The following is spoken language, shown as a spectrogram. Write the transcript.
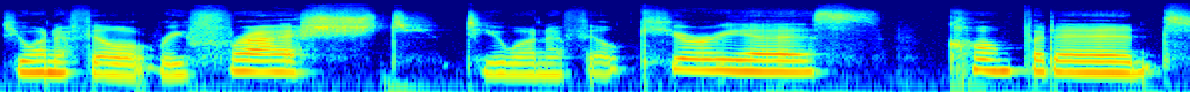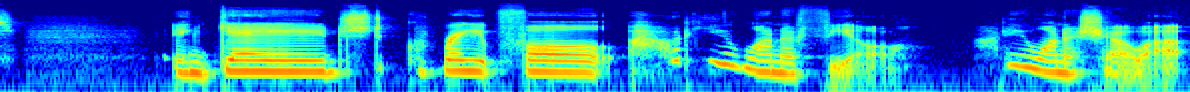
Do you want to feel refreshed? Do you want to feel curious, confident, engaged, grateful? How do you want to feel? How do you want to show up?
